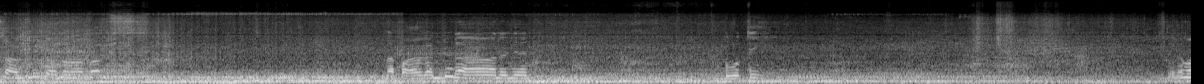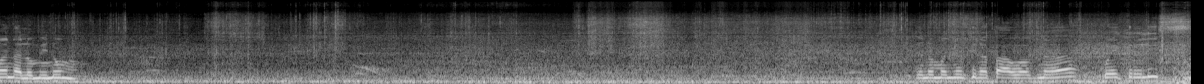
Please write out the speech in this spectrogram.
Saglit ang mga paps. Napakaganda na ano niyan. Buti. Ito naman aluminum. Ito naman yung tinatawag na quick release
